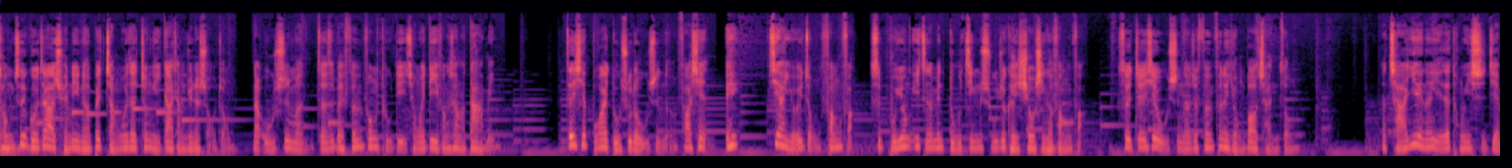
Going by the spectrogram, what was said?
统治国家的权力呢被掌握在征夷大将军的手中，那武士们则是被分封土地，成为地方上的大名。这些不爱读书的武士呢，发现诶，既然有一种方法是不用一直那边读经书就可以修行的方法。所以这些武士呢，就纷纷的拥抱禅宗。那茶叶呢，也在同一时间，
